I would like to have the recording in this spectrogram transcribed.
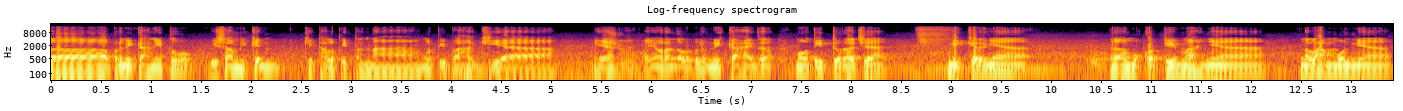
eh, pernikahan itu bisa bikin kita lebih tenang, lebih bahagia, ya. Kayak orang kalau belum nikah itu mau tidur aja mikirnya eh, mukodimahnya, ngelamunnya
